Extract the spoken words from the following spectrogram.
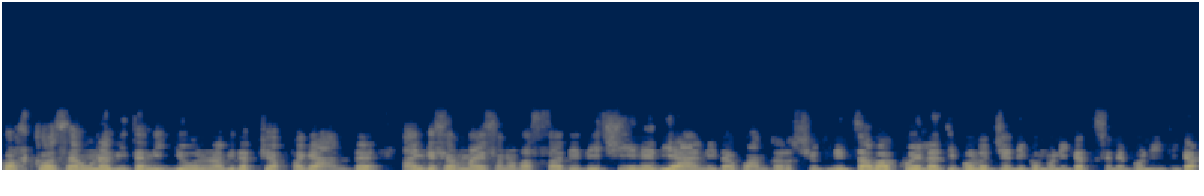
qualcosa, una vita migliore, una vita più appagante, anche se ormai sono passati decine di anni da quando si utilizzava quella tipologia di comunicazione politica.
